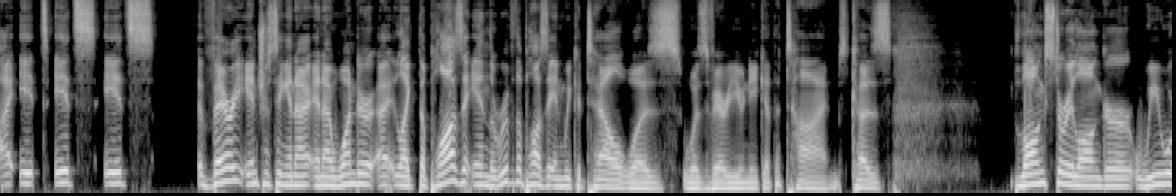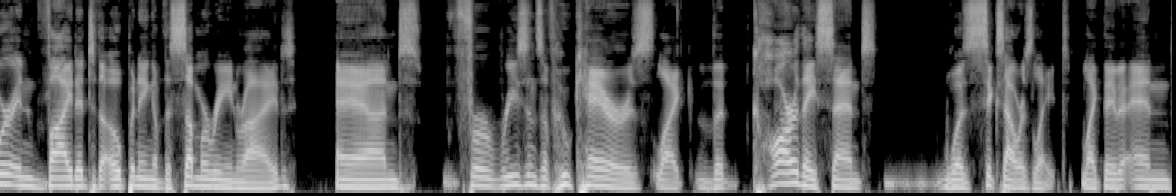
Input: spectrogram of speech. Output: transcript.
I, it's it's it's very interesting and i and i wonder I, like the plaza inn the roof of the plaza inn we could tell was was very unique at the times because long story longer we were invited to the opening of the submarine ride and for reasons of who cares like the car they sent was six hours late. Like they and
